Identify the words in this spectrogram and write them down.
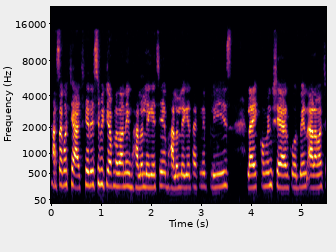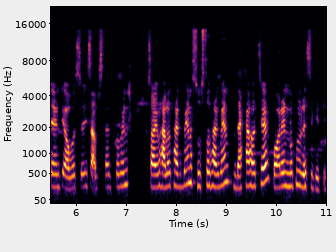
আশা করছি আজকের রেসিপিটি আপনাদের অনেক ভালো লেগেছে। ভালো লেগে থাকলে প্লিজ লাইক কমেন্ট শেয়ার করবেন। আর আমার চ্যানেলটি অবশ্যই সাবস্ক্রাইব করবেন। সবাই ভালো থাকবেন, সুস্থ থাকবেন। দেখা হচ্ছে পরের নতুন রেসিপিতে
